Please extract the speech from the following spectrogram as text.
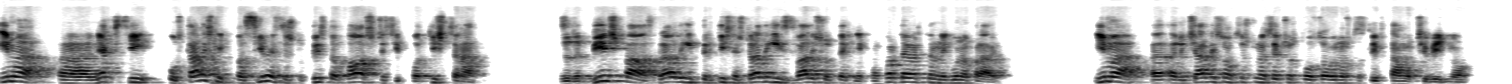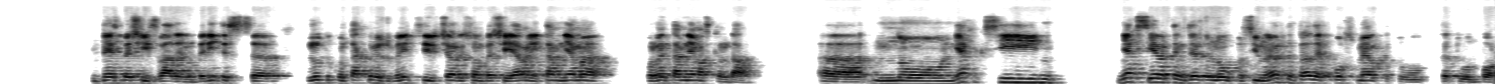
Има а, някакси, останеш ли пасивен срещу Кристал Палас, ще си платиш цената. За да биеш Палас, трябва да ги притиснеш, трябва да ги извадиш от техния комфорт. Евертън не го направи. Има, Ричардисон също не се чувства особено щастлив там, очевидно. Днес беше изваден. Бенитес, другото контакта между Бенитес и Ричардисон беше явен и там няма, според мен там няма скандал. А, но някакси, някакси Евертън изглежда много пасивно. Евертън трябва да е по-смел като, като отбор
